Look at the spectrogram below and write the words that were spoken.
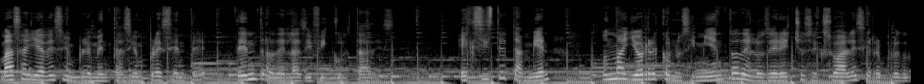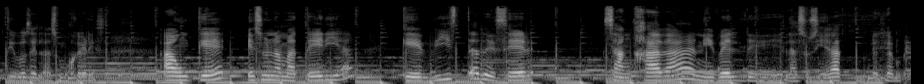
más allá de su implementación presente dentro de las dificultades. Existe también un mayor reconocimiento de los derechos sexuales y reproductivos de las mujeres, aunque es una materia que dista de ser zanjada a nivel de la sociedad, por ejemplo.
